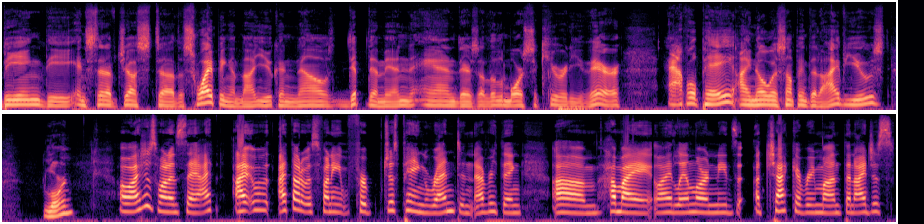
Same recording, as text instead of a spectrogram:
being the instead of just uh, the swiping them, now you can now dip them in, and there's a little more security there. Apple Pay, I know, is something that I've used. Lauren, Oh, I just wanted to say I, I, I thought it was funny for just paying rent and everything. Um, how my my landlord needs a check every month, and I just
